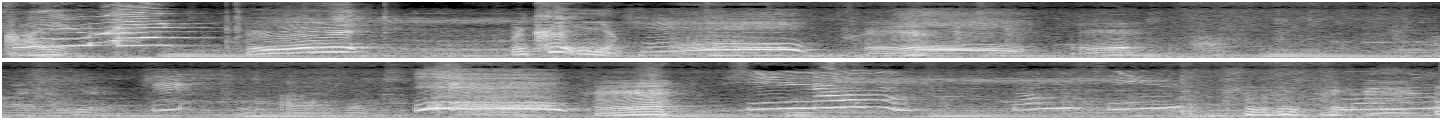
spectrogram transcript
อะไรเมันคืออีหยังเฮ้ เอชิ้นนมนมชิ้นหม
